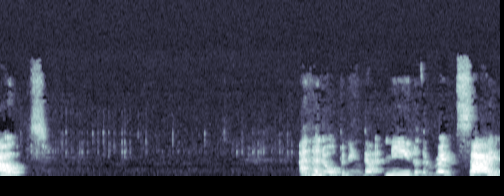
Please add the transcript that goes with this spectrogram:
out. And then opening that knee to the right side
